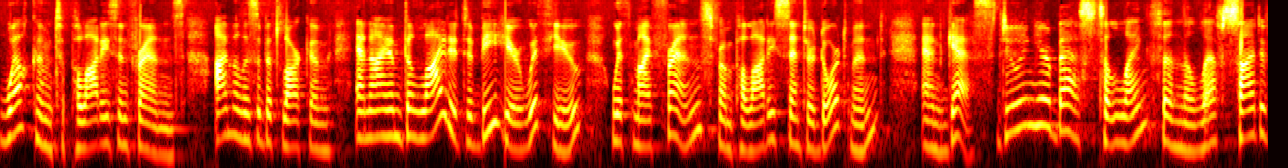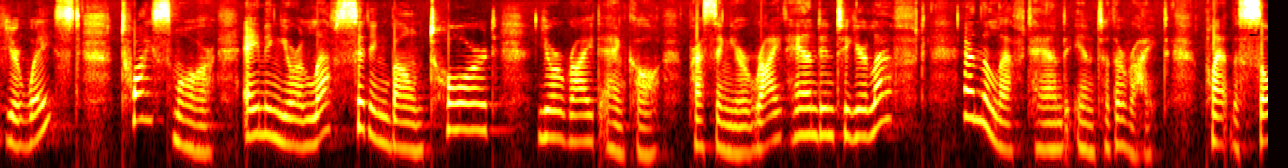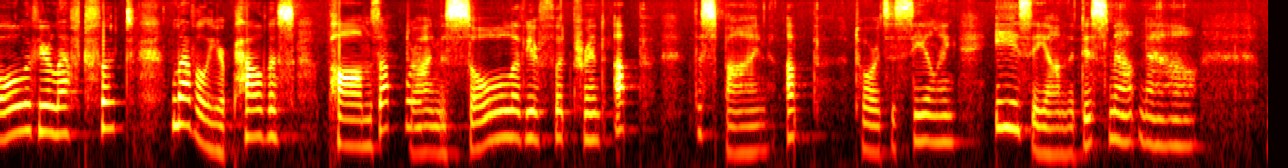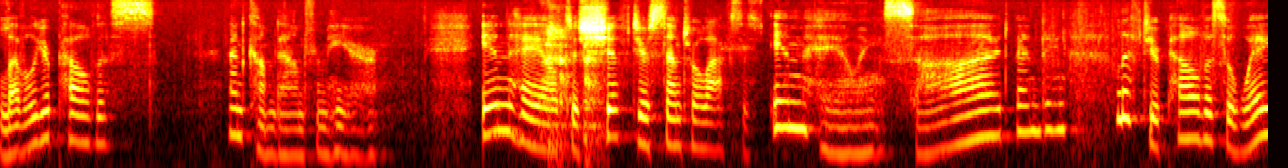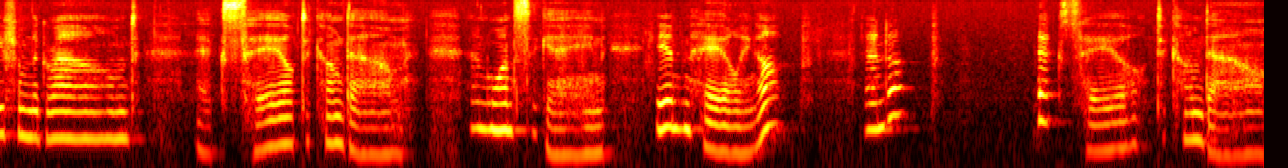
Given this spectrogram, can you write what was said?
Welcome to Pilates and Friends. I'm Elizabeth Larkam, and I am delighted to be here with you with my friends from Pilates Center Dortmund and guests doing your best to lengthen the left side of your waist twice more, aiming your left sitting bone toward your right ankle, pressing your right hand into your left and the left hand into the right. Plant the sole of your left foot, level your pelvis, palms up, drawing the sole of your footprint up the spine, up towards the ceiling. Easy on the dismount now. Level your pelvis and come down from here. Inhale to shift your central axis. Inhaling, side bending. Lift your pelvis away from the ground. Exhale to come down. And once again, inhaling up and up. Exhale to come down.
